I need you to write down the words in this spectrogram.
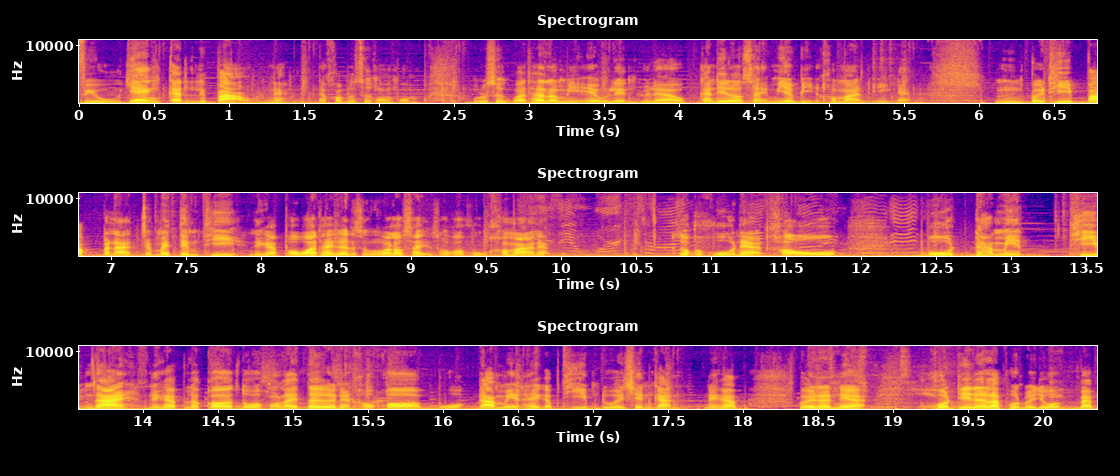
ฟิลแย่งกันหรือเปล่านะในความรู้สึกของผม ผมรู้สึกว่าถ้าเรามีเอลเลนอยู่แล้ว การที่เราใส่มิยาบิเข้ามาอีกเนี่ยบางทีบัฟมันอาจจะไม่เต็มที่นะครับ เพราะว่าถ้าเกิดสมมติว่าเราใส่โซกาคุเข้ามาเนี่ยโซกาคุเนี่ยเขาบูตดาเมจ ทีมได้นะครับแล้วก็ตัวของไลเตอร์เนี่ยเขาก็บวกดาเมจให้กับทีมด้วยเช่นกันนะครับเพราะฉะนั้นเนี่ยคนที่ได้รับผลประโยชน์แบบ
